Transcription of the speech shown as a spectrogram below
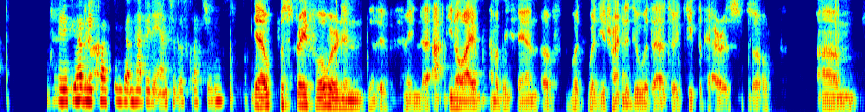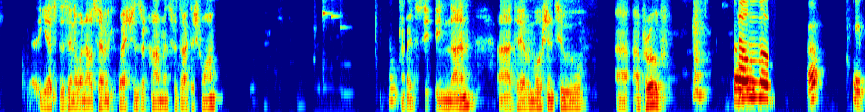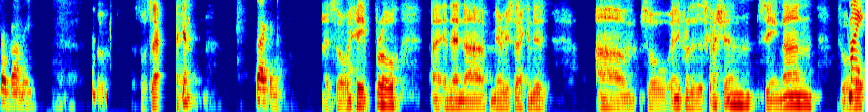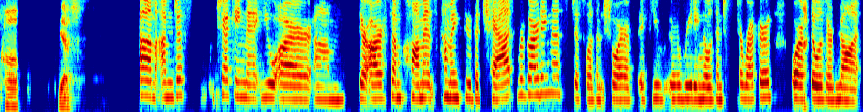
And if you have any questions, I'm happy to answer those questions. Yeah, it was straightforward and, I mean, I- you know, I, I'm a big fan of what, what you're trying to do with that to keep the paras, so. um, I guess, does anyone else have any questions or comments for Dr. Schwam? All right, seeing none, uh, to have a motion to uh, approve. So moved. moved. Oh, April got me. So second, Second right, so April, uh, and then uh, Mary seconded. Um, So any further discussion? Seeing none, do a roll Mike. call. Yes. Um, I'm just checking that you are, um, there are some comments coming through the chat regarding this. Just wasn't sure if, if you were reading those into record or if those are not.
